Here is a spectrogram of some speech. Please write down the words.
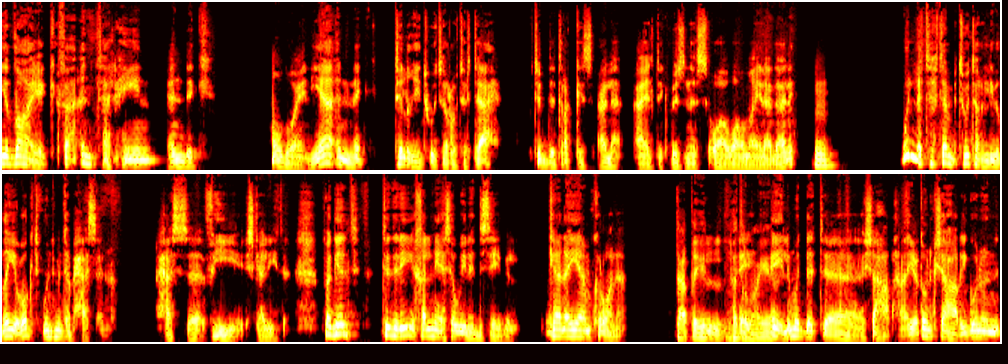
يضايق. فأنت الحين عندك موضوعين. يا إنك تلغي تويتر وترتاح وتبدأ تركز على عائلتك business و وما إلى ذلك. م. ولا تهتم بتويتر اللي بيضيع وقتك وأنت ما انت بحاس عنه حاس في إشكاليته. فقلت تدري خلني أسوي له disable كان أيام كورونا. تعطيل لفترة اي معينة. اي لمدة آه، شهر. يعطونك شهر يقولون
